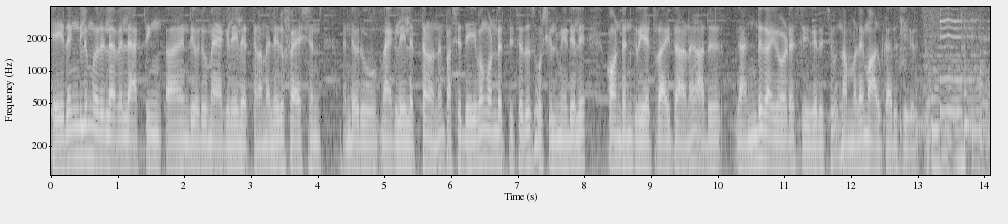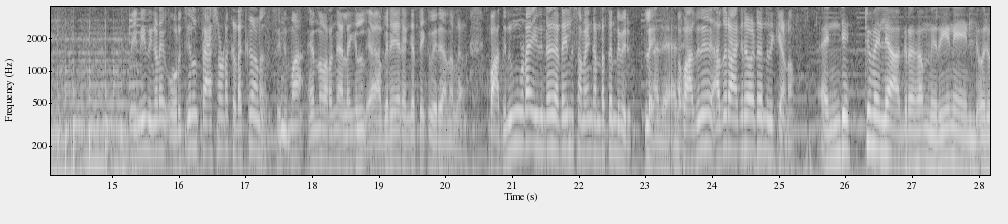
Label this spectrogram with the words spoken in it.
ഏതെങ്കിലും ഒരു ലെവലിൽ ആക്ടിങ് എന്റെ ഒരു മേഖലയിൽ എത്തണം. അല്ലെങ്കിൽ ഒരു ഫാഷൻ എന്റെ ഒരു മേഖലയിൽ എത്തണമെന്ന് പക്ഷേ ദൈവം കൊണ്ട് എത്തിച്ചത് സോഷ്യൽ മീഡിയയിൽ കോണ്ടന്റ് ക്രിയേറ്റർ ആയിട്ടാണ്. അത് രണ്ട് കൈയോടെ സ്വീകരിച്ചു. നമ്മളെയും ആൾക്കാർ സ്വീകരിച്ചു. ഇനി നിങ്ങളുടെ ഒറിജിനൽ പാഷൻ അവിടെ കിടക്കുകയാണ്. സിനിമ എന്ന് പറഞ്ഞ അല്ലെങ്കിൽ അഭിനയ രംഗത്തേക്ക് വരിക എന്നുള്ളതാണ്. അപ്പോൾ അതിനും കൂടെ ഇതിന്റെ ഇടയിൽ സമയം കണ്ടെത്തേണ്ടി വരും അല്ലേ? അപ്പോൾ അതെ. അതിന് അതൊരു ആഗ്രഹമായിട്ട് തന്നെ നിൽക്കുകയാണോ? എന്റെ ഏറ്റവും വലിയ ആഗ്രഹം മിറീനെ ഒരു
